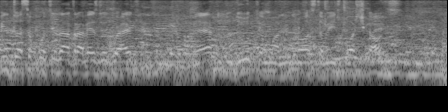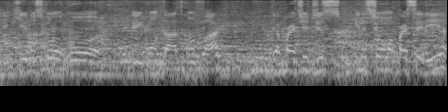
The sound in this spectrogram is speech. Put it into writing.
pintou essa oportunidade através do Eduardo, né, do Dudu, que é um amigo nosso também de Post Caldas, e que nos colocou em contato com o Fábio. E a partir disso iniciou uma parceria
